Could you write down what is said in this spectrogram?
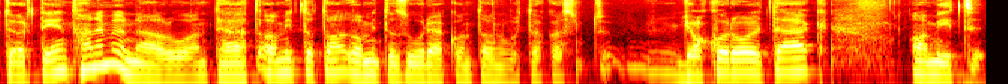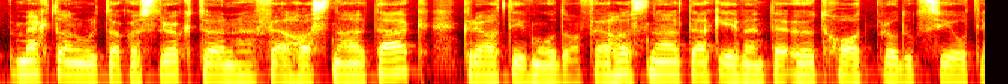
történt, hanem önállóan. Tehát amit, a, amit az órákon tanultak, azt gyakorolták, amit megtanultak, azt rögtön felhasználták, kreatív módon felhasználták, évente 5-6 produkciót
